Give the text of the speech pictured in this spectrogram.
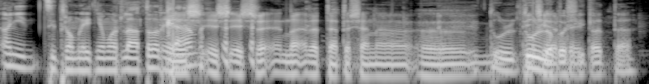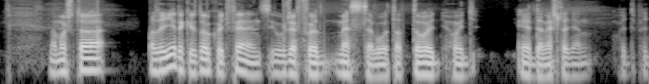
annyi citromlét nyomott le a torkám. és, és, és na, rettenetesen túl, túllogosította. Na most a, az egy érdekes dolog, hogy Ferenc Józsefföld messze volt attól, hogy, hogy érdemes legyen, vagy, vagy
